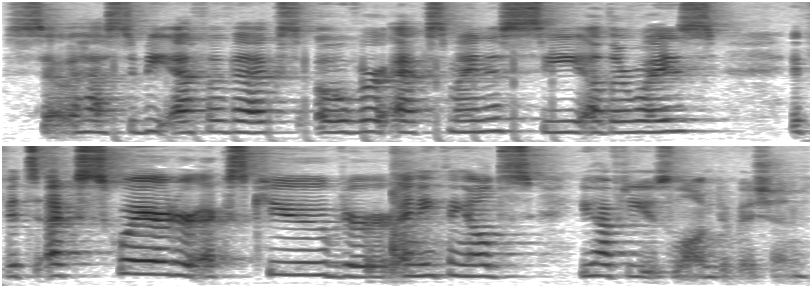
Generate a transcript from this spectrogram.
So it has to be f of x over x minus c. Otherwise, if it's x squared or x cubed or anything else, you have to use long division.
